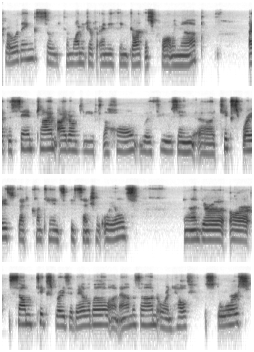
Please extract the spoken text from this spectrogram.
clothing so you can monitor if anything dark is crawling up. At the same time, I don't leave the home with using uh, tick sprays that contains essential oils and there are some tick sprays available on Amazon or in health stores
